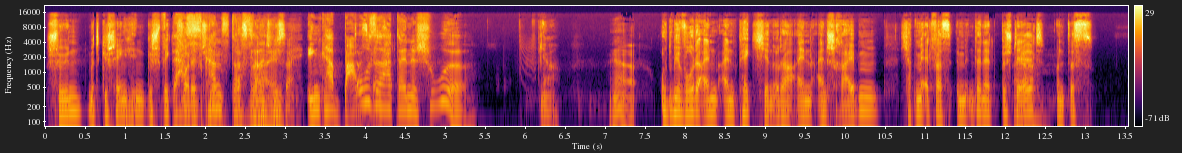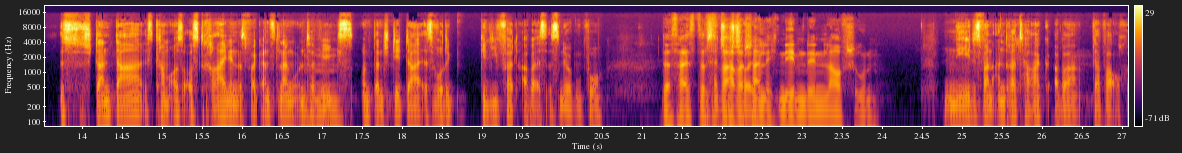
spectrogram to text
schön mit Geschenken gespickt Das vor der Tür. kann's doch das sein. kann natürlich sein. Inka Bause hat deine Schuhe. Ja. Ja. Und mir wurde ein, ein Päckchen oder ein, ein Schreiben, ich habe mir etwas im Internet bestellt und das es stand da, es kam aus Australien, es war ganz lange unterwegs und dann steht da, es wurde geliefert, aber es ist nirgendwo. Das heißt, das, Das war natürlich toll. wahrscheinlich neben den Laufschuhen. Nee, das war ein anderer Tag, aber da war auch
